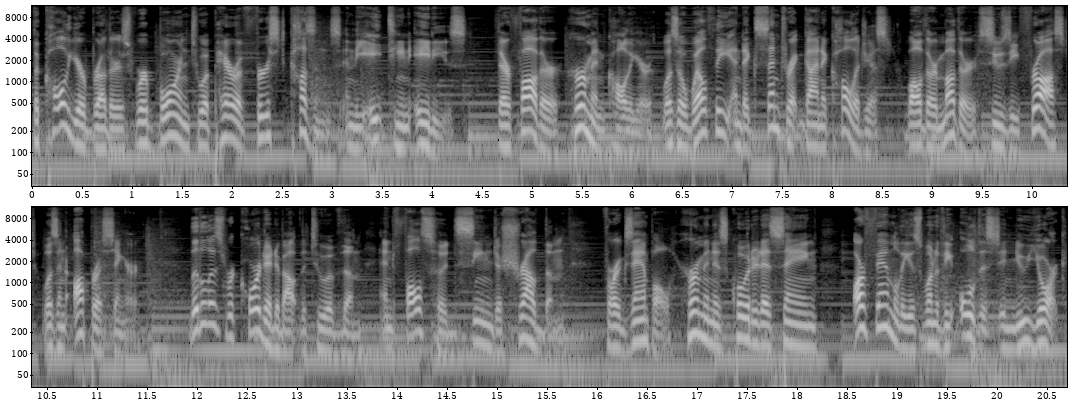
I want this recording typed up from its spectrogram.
The Collyer brothers were born to a pair of first cousins in the 1880s. Their father, Herman Collyer, was a wealthy and eccentric gynecologist, while their mother, Susie Frost, was an opera singer. Little is recorded about the two of them, and falsehoods seem to shroud them. For example, Herman is quoted as saying, Our family is one of the oldest in New York.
